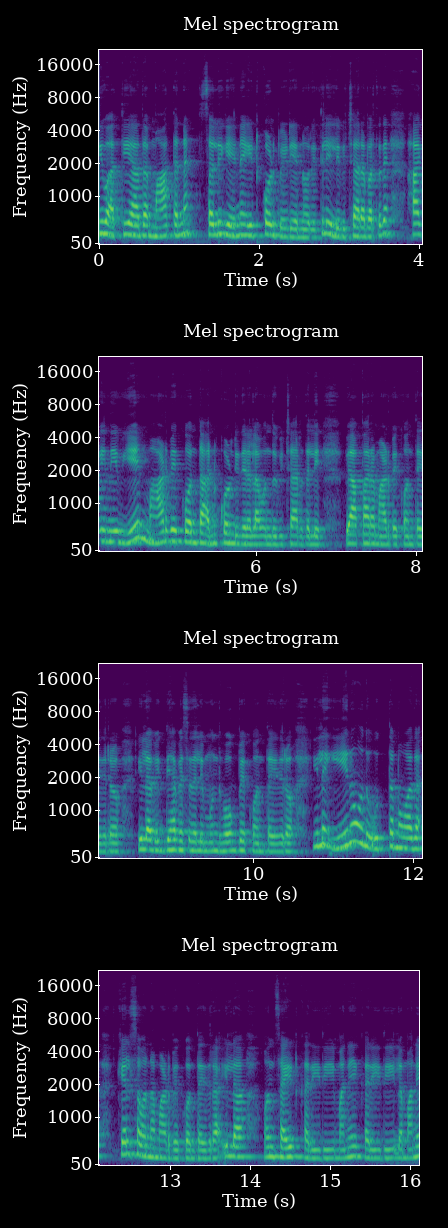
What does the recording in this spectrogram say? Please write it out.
ನೀವು ಅತಿಯಾದ ಮಾತನ್ನು, ಸಲಿಗೆಯನ್ನು ಇಟ್ಕೊಳ್ಬೇಡಿ ಅನ್ನೋ ರೀತಿಯಲ್ಲಿ ಇಲ್ಲಿ ವಿಚಾರ ಬರ್ತದೆ. ಹಾಗೆ ನೀವು ಏನು ಮಾಡಬೇಕು ಮಾಡಬೇಕು ಅಂತ ಅಂದ್ಕೊಂಡಿದ್ದೀರಲ್ಲ ಒಂದು ವಿಚಾರದಲ್ಲಿ ವ್ಯಾಪಾರ ಮಾಡಬೇಕು ಅಂತ ಇದ್ದೀರೋ ಇಲ್ಲ ವಿದ್ಯಾಭ್ಯಾಸದಲ್ಲಿ ಮುಂದೆ ಹೋಗಬೇಕು ಅಂತ ಇದ್ದೀರೋ ಇಲ್ಲ ಏನೋ ಒಂದು ಉತ್ತಮವಾದ ಕೆಲಸವನ್ನು ಮಾಡಬೇಕು ಅಂತ ಇದ್ದೀರಾ ಇಲ್ಲ ಒಂದು ಸೈಟ್ ಖರೀದಿ, ಮನೆ ಖರೀದಿ, ಇಲ್ಲ ಮನೆ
